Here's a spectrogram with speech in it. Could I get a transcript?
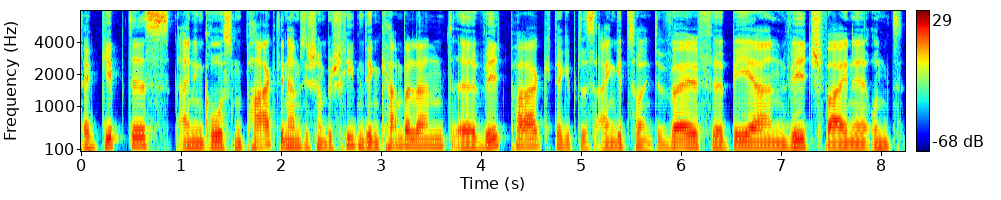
Da gibt es einen großen Park, den haben Sie schon beschrieben, den Cumberland äh, Wildpark. Da gibt es eingezäunte Wölfe, Bären, Wildschweine und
